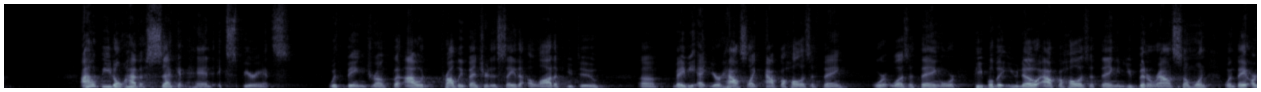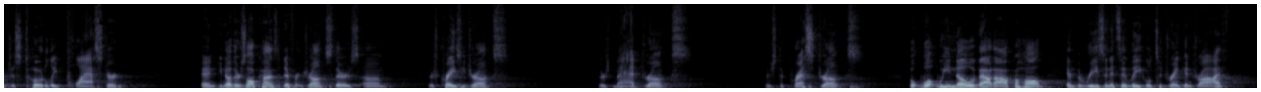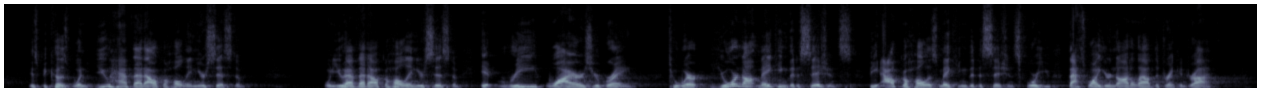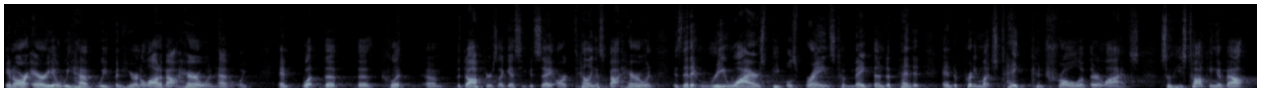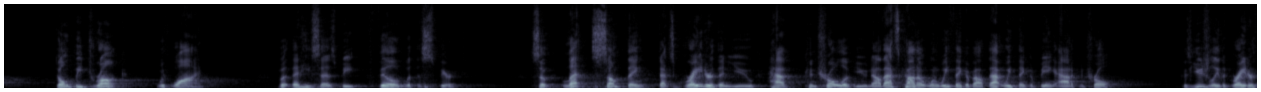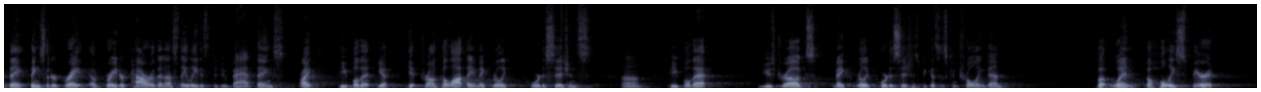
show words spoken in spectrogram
I hope you don't have a secondhand experience with being drunk, but I would probably venture to say that a lot of you do. Um, maybe at your house, like alcohol is a thing, or it was a thing, or people that you know, alcohol is a thing, and you've been around someone when they are just totally plastered and you know, there's all kinds of different drunks. There's, um, there's crazy drunks, there's mad drunks, there's depressed drunks. But what we know about alcohol and the reason it's illegal to drink and drive is because when you have that alcohol in your system, when you have that alcohol in your system, it rewires your brain to where you're not making the decisions. The alcohol is making the decisions for you. That's why you're not allowed to drink and drive in our area, we have, we've been hearing a lot about heroin, haven't we? And what the, the, um, the doctors, I guess you could say, are telling us about heroin is that it rewires people's brains to make them dependent and to pretty much take control of their lives. So he's talking about don't be drunk with wine, but then he says be filled with the Spirit. So let something that's greater than you have control of you. Now, that's kind of when we think about that, we think of being out of control. Because usually the greater thing, things that are great of greater power than us, they lead us to do bad things, right? People that you know, get drunk a lot, they make really poor decisions. Um, people that use drugs make really poor decisions because it's controlling them. But when the Holy Spirit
